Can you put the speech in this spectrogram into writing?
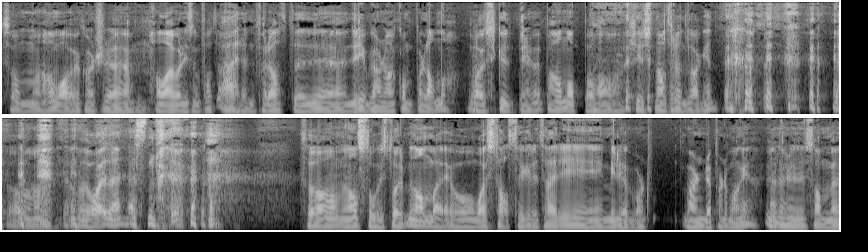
Som han var jo kanskje Han har jo liksom fått æren for at drivgarn har kommet på land. da. Det var jo skuddpremie på han oppe på kysten av Trøndelagen. Så, ja, det var jo det, nesten. Så men han sto i stormen. Han var jo var statssekretær i Miljøverndepartementet ja. under samme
